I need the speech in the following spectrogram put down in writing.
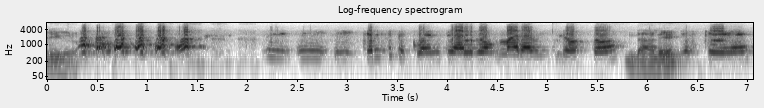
libro. y, y, ¿quieres que te cuente algo maravilloso? Dale. Es que,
